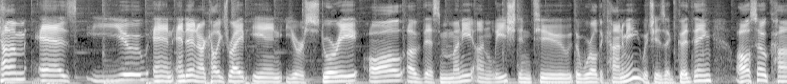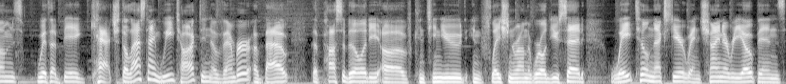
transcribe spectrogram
Tom, as you and Enda and our colleagues write in your story, all of this money unleashed into the world economy, which is a good thing, also comes with a big catch. The last time we talked in November about the possibility of continued inflation around the world, you said, wait till next year when China reopens.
